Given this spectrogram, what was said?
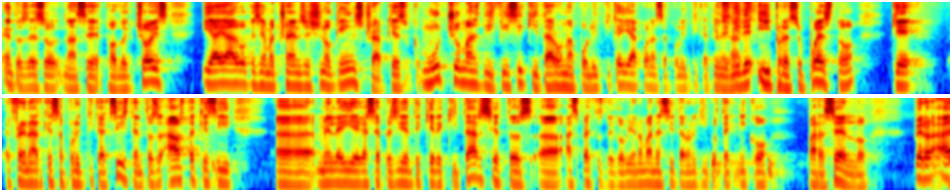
Entonces, eso nace public choice. Y hay algo que se llama transitional gains trap, que es mucho más difícil quitar una política ya cuando esa política tiene vida y presupuesto que frenar que esa política existe. Entonces, hasta que si uh, llega a ser presidente y quiere quitar ciertos uh, aspectos del gobierno, va a necesitar un equipo técnico para hacerlo. Pero a-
